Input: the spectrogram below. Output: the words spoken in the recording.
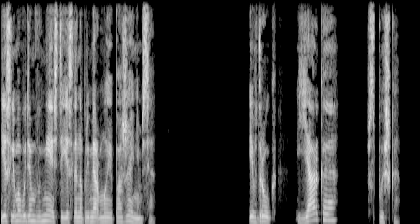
если мы будем вместе, если, например, мы поженимся? И вдруг яркая вспышка,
